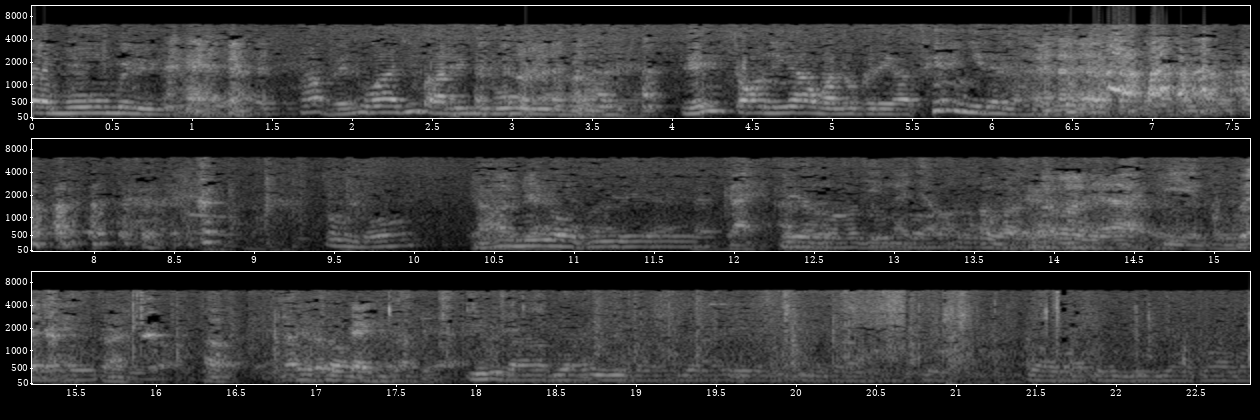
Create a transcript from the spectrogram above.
တော့မိုးမေးဟာဘယ်လိုအကြီးပါလိမ့်လို့ဒီတောင်းနေကဝါလုကလေးကဆင်းကြီးတယ်လားဟုတ်လို့ ဒါမျိုးတော့ဘူးလေကဲအဲ့တော့ဒီနေ့ကြပါဟုတ်ပါပါဗျာဒီဘူပဲတယ်ဟုတ်ဟုတ်တိုက်တယ်ဗျာဒီပါဗျာဒီပါဗျာဒီပါဘာဝတူကြီးရပါပါ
